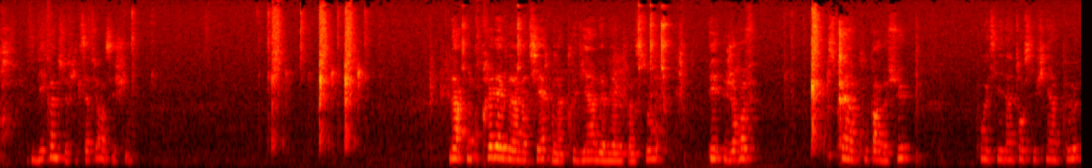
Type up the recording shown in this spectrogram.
Oh, il déconne ce fixateur, c'est chiant. Là, on prélève de la matière qu'on a pris bien, bien, bien le pinceau. Et je refais un coup par-dessus pour essayer d'intensifier un peu.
